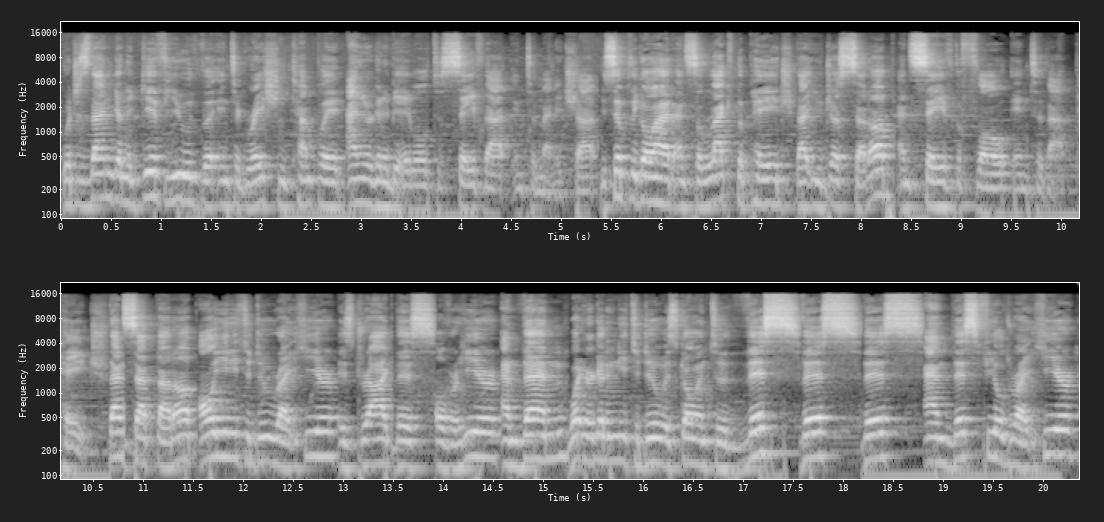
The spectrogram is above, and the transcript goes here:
which is then going to give you the integration template and you're going to be able to save that into ManyChat. You simply go ahead and select the page that you just set up and save the flow into that page. Then set that up. All you need to do right here is drag this over here. And then what you're going to need to do is go into this, this, this, and this field right here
